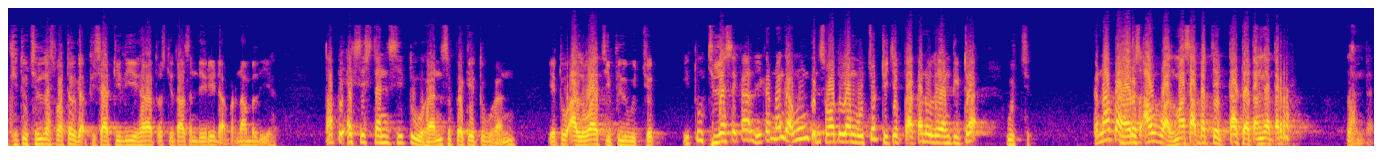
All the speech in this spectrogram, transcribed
begitu jelas padahal nggak bisa dilihat terus kita sendiri tidak pernah melihat. Tapi eksistensi Tuhan sebagai Tuhan yaitu al wajibil wujud itu jelas sekali karena nggak mungkin suatu yang wujud diciptakan oleh yang tidak wujud. Kenapa harus awal? Masa pencipta datangnya terlambat?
